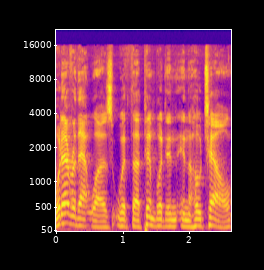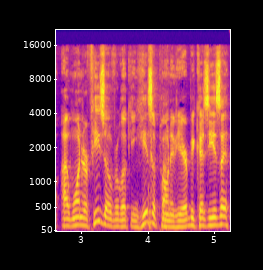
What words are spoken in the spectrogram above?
whatever that was with uh, Pimblett in, in the hotel. I wonder if he's overlooking his opponent here because he is a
